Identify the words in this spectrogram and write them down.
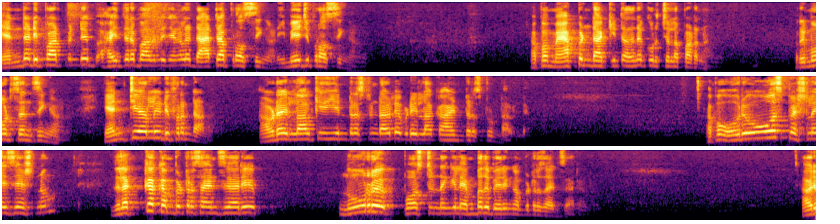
എന്റെ ഡിപ്പാർട്ട്മെന്റ് ഹൈദരാബാദിൽ ഞങ്ങൾ ഡാറ്റ പ്രോസസ്സിംഗ് ആണ് ഇമേജ് പ്രോസസ്സിംഗ് ആണ്. അപ്പൊ മാപ്പ് ഉണ്ടാക്കിയിട്ട് അതിനെക്കുറിച്ചുള്ള പഠനം. റിമോട്ട് സെൻസിങ് ആണ്. എന്റയർലി ഡിഫറെന്റ് ആണ്. അവിടെ ഉള്ള ആൾക്ക് ഈ ഇൻട്രസ്റ്റ് ഉണ്ടാവില്ല ഇവിടെ ഉള്ള ആൾക്ക് ആ ഇൻട്രസ്റ്റ് ഉണ്ടാവില്ല. അപ്പോൾ ഓരോ സ്പെഷ്യലൈസേഷനും ഇതിലൊക്കെ കമ്പ്യൂട്ടർ സയൻസുകാർ നൂറ് പോസ്റ്റ് ഉണ്ടെങ്കിൽ എൺപത് പേരും കമ്പ്യൂട്ടർ സയൻസുകാരാണ് അവർ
